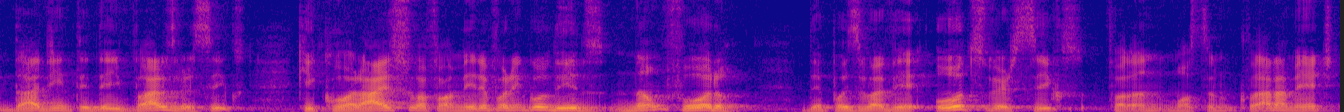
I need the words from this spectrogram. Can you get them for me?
dá de entender em vários versículos que Corá e sua família foram engolidos. Não foram. Depois você vai ver outros versículos falando, mostrando claramente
